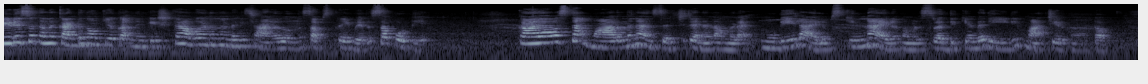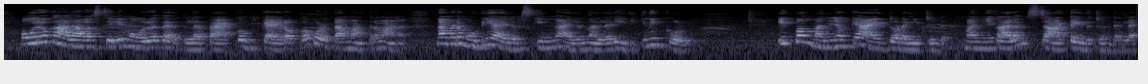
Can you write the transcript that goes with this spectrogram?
വീഡിയോസ് ഒക്കെ ഒന്ന് കണ്ടു നോക്കി നോക്കാം. നിങ്ങൾക്ക് ഇഷ്ടമാവുകയാണെന്നുണ്ടെങ്കിൽ ചാനൽ ഒന്ന് സബ്സ്ക്രൈബ് ചെയ്ത് സപ്പോർട്ട് ചെയ്യാം കാലാവസ്ഥ മാറുന്നതിനനുസരിച്ച് തന്നെ നമ്മുടെ മുടിയിലായാലും സ്കിന്നായാലും നമ്മൾ ശ്രദ്ധിക്കേണ്ട രീതി മാറ്റിയെടുക്കണം കേട്ടോ. ഓരോ കാലാവസ്ഥയിലും ഓരോ തരത്തിലുള്ള പാക്കും കെയറും ഒക്കെ കൊടുത്താൽ മാത്രമാണ് നമ്മുടെ മുടിയായാലും സ്കിന്നായാലും നല്ല രീതിക്ക് നിൽക്കുള്ളൂ. ഇപ്പം മഞ്ഞൊക്കെ ആയി തുടങ്ങിയിട്ടുണ്ട്. മഞ്ഞുകാലം സ്റ്റാർട്ട് ചെയ്തിട്ടുണ്ട് അല്ലേ?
